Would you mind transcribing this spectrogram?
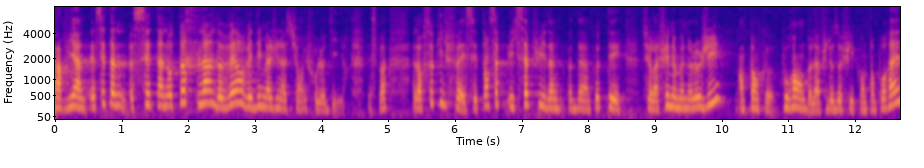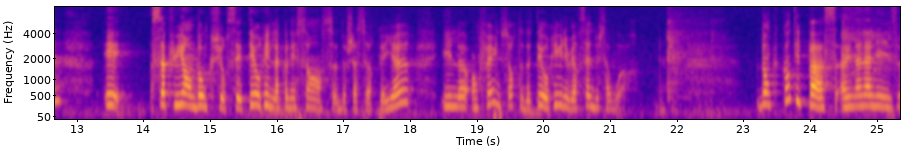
parvient. C'est un, un, auteur plein de verve et d'imagination, il faut le dire, n'est-ce pas? Alors, ce qu'il fait, c'est qu'il s'appuie d'un côté sur la phénoménologie en tant que courant de la philosophie contemporaine, et s'appuyant donc sur ces théories de la connaissance de chasseurs-cueilleurs, il en fait une sorte de théorie universelle du savoir. Donc, quand il passe à une analyse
